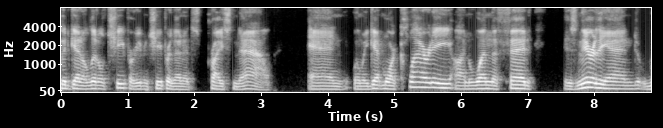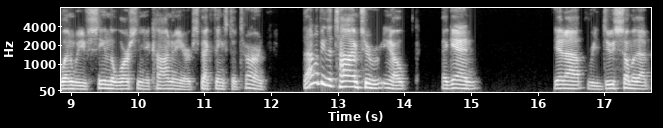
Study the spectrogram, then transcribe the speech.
could get a little cheaper, even cheaper than it's priced now. And when we get more clarity on when the Fed is near the end, when we've seen the worst in the economy or expect things to turn, that'll be the time to, you know, again, get up, reduce some of that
